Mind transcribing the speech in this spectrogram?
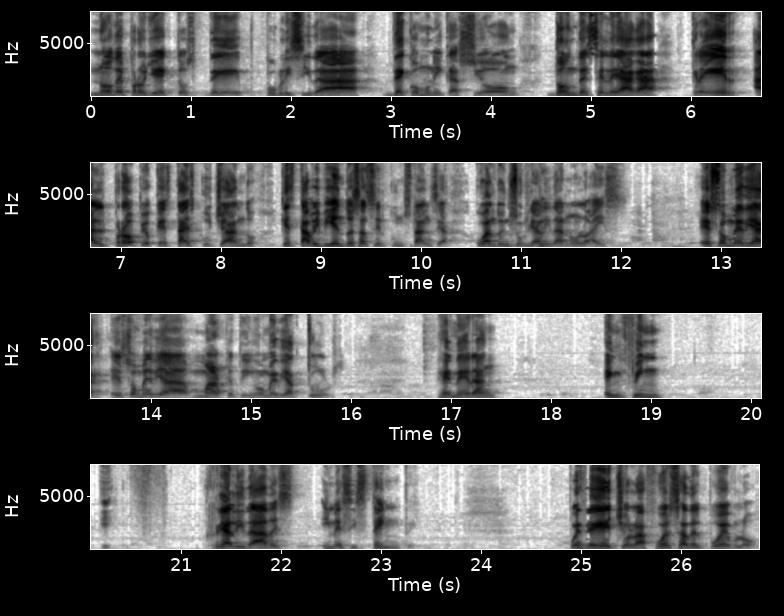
no de proyectos de publicidad, de comunicación, donde se le haga creer al propio que está escuchando que está viviendo esa circunstancia cuando en su realidad no lo es. Esos media, media marketing o media tours generan, en fin, realidades inexistentes. Pues de hecho, la Fuerza del Pueblo,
